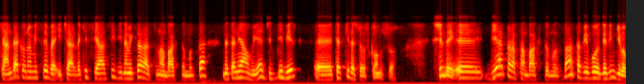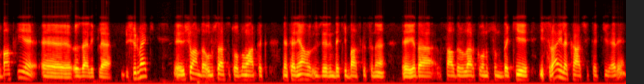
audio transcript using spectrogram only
kendi ekonomisi ve içerideki siyasi dinamikler açısından baktığımızda Netanyahu'ya ciddi bir e, tepki de söz konusu. Şimdi e, diğer taraftan baktığımızda tabii bu dediğim gibi baskıyı e, özellikle düşürmek e, şu anda uluslararası toplum artık Netanyahu üzerindeki baskısını e, ya da saldırılar konusundaki İsrail'e karşı tepkileri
